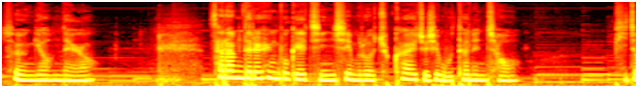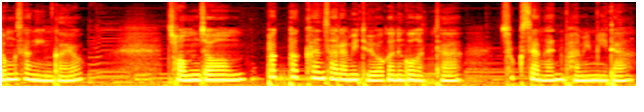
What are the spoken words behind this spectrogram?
소용이 없네요. 사람들의 행복에 진심으로 축하해 주지 못하는 저. 비정상인가요? 점점 팍팍한 사람이 되어가는 것 같아 속상한 밤입니다.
